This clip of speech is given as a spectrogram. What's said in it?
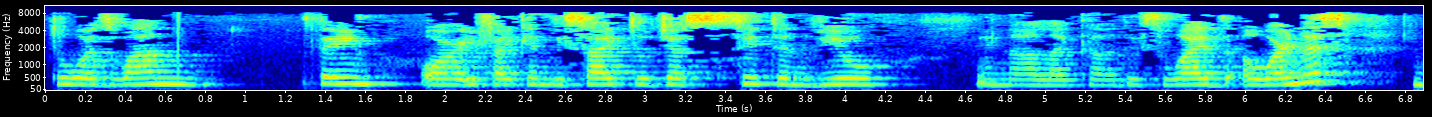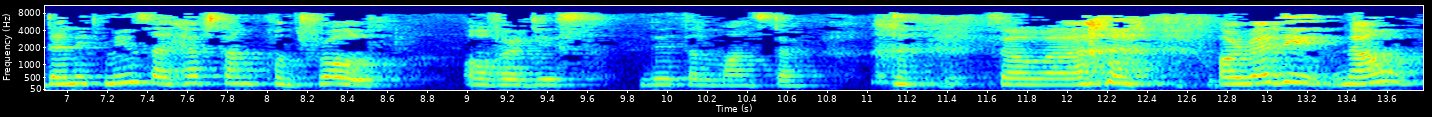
towards one thing, or if I can decide to just sit and view, know, like this wide awareness, then it means I have some control over this little monster. so uh, already now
